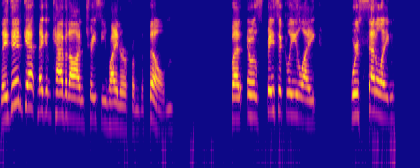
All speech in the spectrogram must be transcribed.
They did get Megan Cavanagh and Tracy Reiner from the film, but it was basically like we're settling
